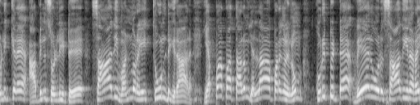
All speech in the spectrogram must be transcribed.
ஒழிக்கிறேன் அப்படின்னு சொல்லிட்டு சாதி வன்முறையை தூண்டுகிறார். எப்போ பார்த்தாலும் எல்லா படங்களிலும் குறிப்பிட்ட வேறு ஒரு சாதியினரை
